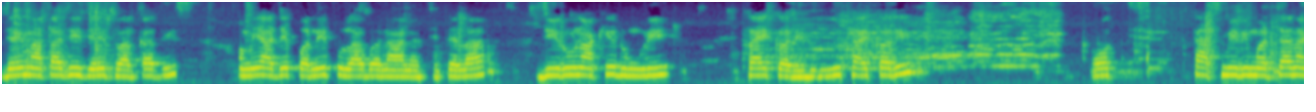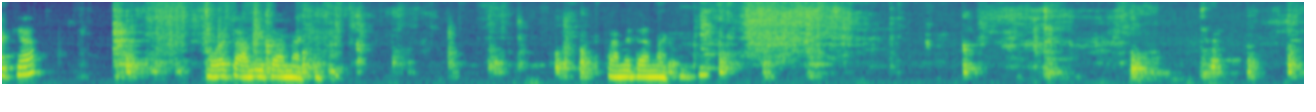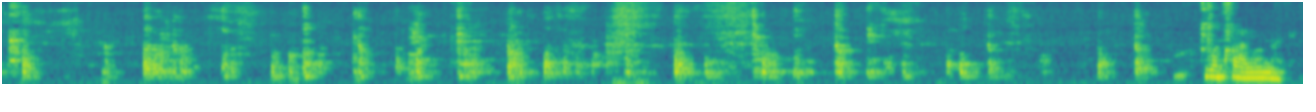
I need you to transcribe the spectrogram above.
જય માતાજી, જય દ્વારકાધીશ. અમે આજે પનીર પુલાવ બનાવવાના છે પહેલાં જીરું નાખી, ડુંગળી ફ્રાય કરી. ડુંગળી ફ્રાય કરી. કાશ્મીરી મરચાં નાખ્યા. હવે ટામેટા નાખ્યા. ટામેટા નાખી. મસાલો નાખી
